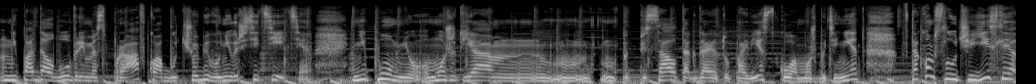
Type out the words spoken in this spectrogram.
не подал вовремя справку об учебе в университете. Не помню, может, я подписал тогда эту повестку, а может быть и нет. В таком случае, если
